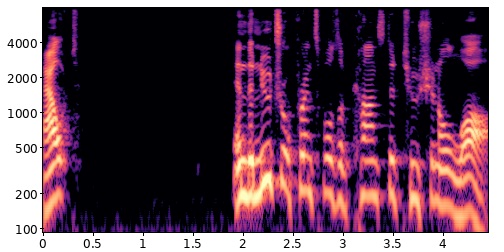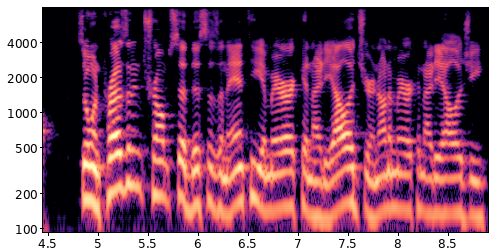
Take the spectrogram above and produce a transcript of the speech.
Out. And the neutral principles of constitutional law. So when President Trump said this is an anti American ideology or non American ideology,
